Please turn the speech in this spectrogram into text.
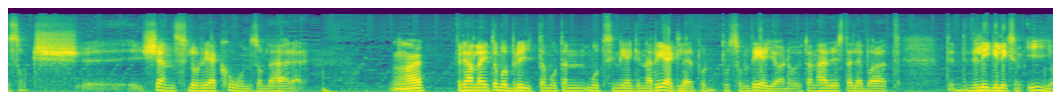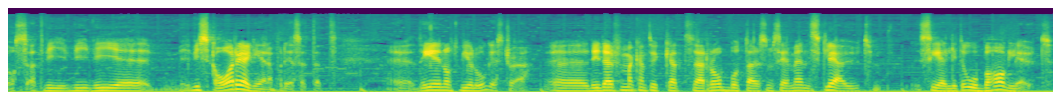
sorts eh, känsloreaktion som det här är. Nej. För det handlar inte om att bryta mot, en, mot sina egna regler på, på, som det gör då, utan här är det istället bara att det, det ligger liksom i oss att vi, vi, vi, vi ska reagera på det sättet. Det är något biologiskt, tror jag. Det är därför man kan tycka att robotar som ser mänskliga ut ser lite obehagliga ut.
